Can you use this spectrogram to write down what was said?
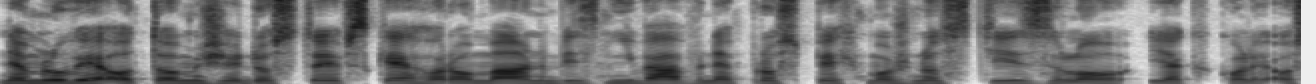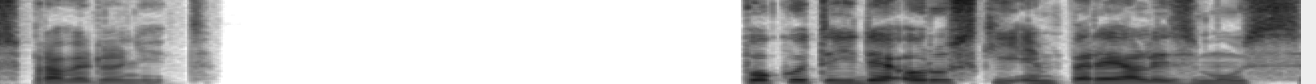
Nemluvě o tom, že Dostojevského román vyznívá v neprospěch možnosti zlo jakkoliv ospravedlnit. Pokud jde o ruský imperialismus,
